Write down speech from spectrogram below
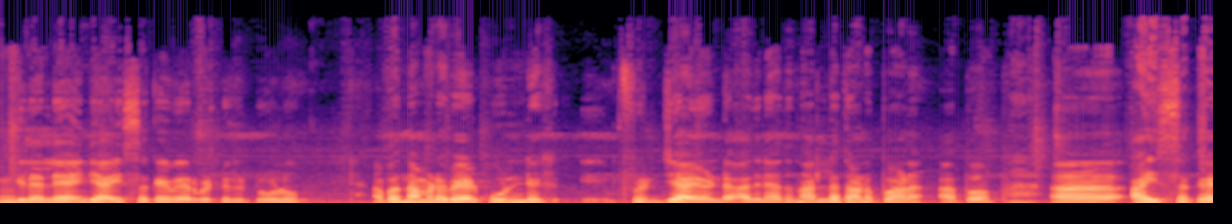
എങ്കിലല്ലേ അതിന്റെ ഐസൊക്കെ വേർപെട്ട് കിട്ടുള്ളൂ. അപ്പം നമ്മുടെ വേൾപൂളിന്റെ ഫ്രിഡ്ജ് ആയതുകൊണ്ട് അതിനകത്ത് നല്ല തണുപ്പാണ്. അപ്പം ഐസൊക്കെ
